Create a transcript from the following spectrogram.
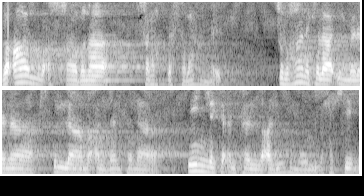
ve al ve ashabına salat ve selam et. Subhaneke la ilme lena illa ma allamtena inneke entel alimul hakim.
